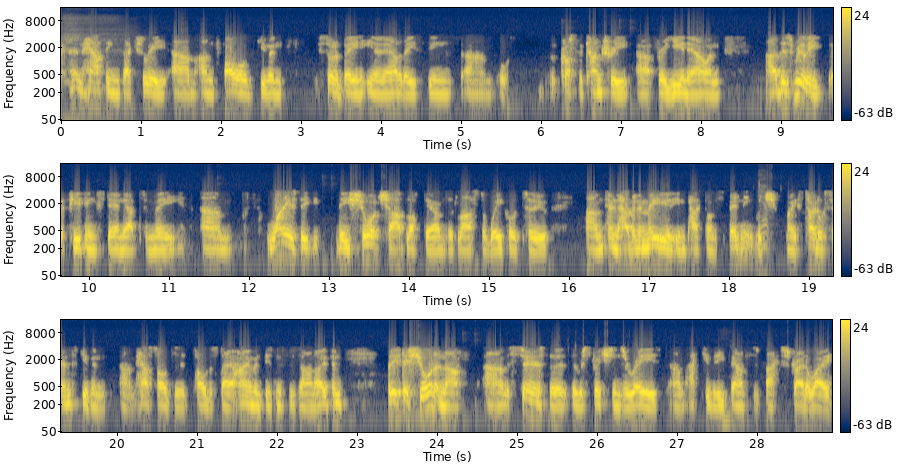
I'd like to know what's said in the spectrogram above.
and how things actually um, unfold given we've sort of been in and out of these things um, across the country uh, for a year now. And uh, there's really a few things stand out to me. Um, one is the, these short, sharp lockdowns that last a week or two um, tend to have an immediate impact on spending, which yep. makes total sense given um, households are told to stay at home and businesses aren't open. But if they're short enough, um, as soon as the, the restrictions are eased, um, activity bounces back straight away.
